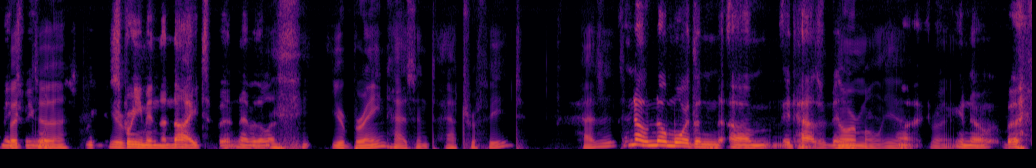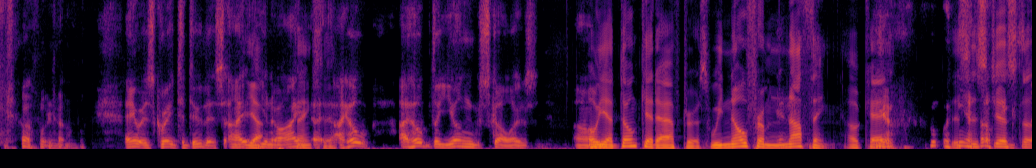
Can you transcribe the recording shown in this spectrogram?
makes But, me want uh, to scream, scream in the night. But nevertheless, your brain hasn't atrophied, has it? no, no more than um, it has been. normal. Yeah, uh, right. you know but no, no. Mhm. anyway it's great to do this i Yeah, you know i thanks, I, I hope i hope the Jung scholars um, oh yeah, don't get after us. We know from nothing. Okay. yeah, This is know, just a,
